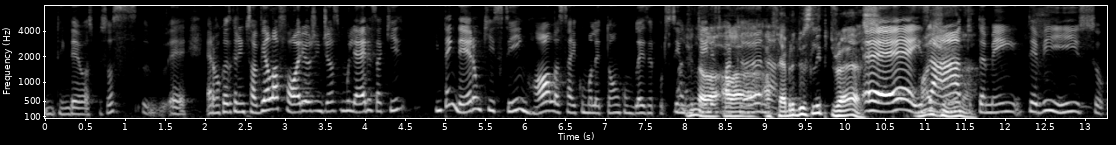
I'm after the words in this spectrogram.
entendeu? As pessoas é, era uma coisa que a gente só via lá fora e hoje em dia as mulheres aqui entenderam que sim, rola sair com moletom, com blazer por cima, um Imagina, tênis a, bacana. a febre do sleep dress. É, Imagina. exato. Também teve isso.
